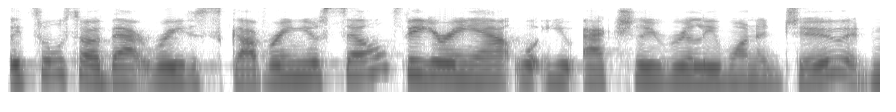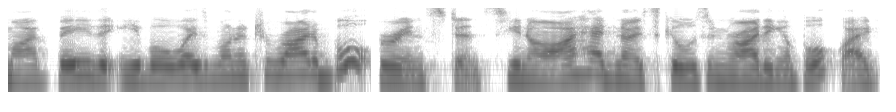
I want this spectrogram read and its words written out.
it's also about rediscovering yourself, figuring out what you actually really want to do. It might be that you've always wanted to write a book, for instance. You know, I had no skills in writing a book. I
